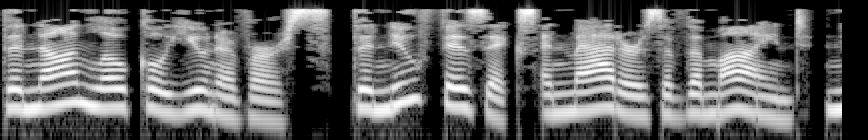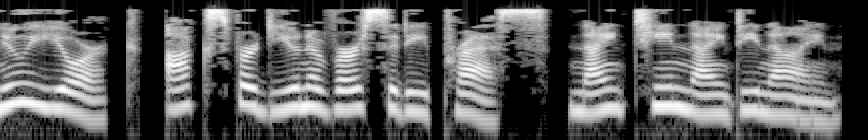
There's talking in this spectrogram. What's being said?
The Non-Local Universe, The New Physics and Matters of the Mind New York, Oxford University Press, 1999.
